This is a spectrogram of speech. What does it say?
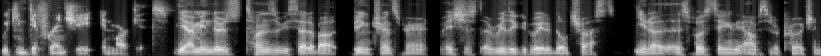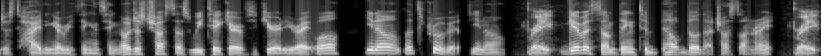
we can differentiate in markets. Yeah. I mean, there's tons to be said about being transparent. It's just a really good way to build trust, you know, as opposed to taking the opposite approach and just hiding everything and saying, oh, just trust us. We take care of security, right? Well, you know, let's prove it. You know, Right, give us something to help build that trust on, right? right.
